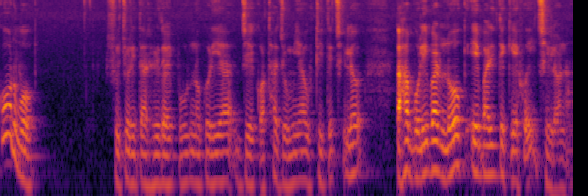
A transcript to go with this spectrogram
করব। সুচরিতার হৃদয় পূর্ণ করিয়া যে কথা জমিয়া উঠিতেছিল, তাহা বলিবার লোক এ বাড়িতে কেহই ছিল না।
